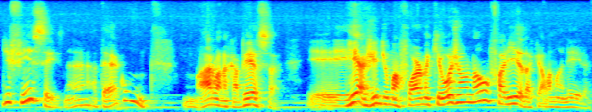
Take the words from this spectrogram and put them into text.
difíceis, né? até com arma na cabeça. reagir de uma forma que hoje eu não faria daquela maneira.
